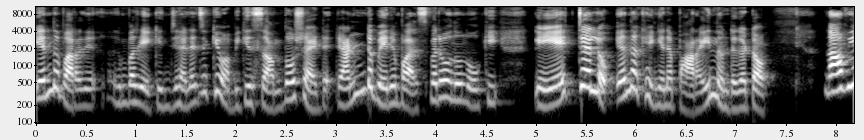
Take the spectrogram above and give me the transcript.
എന്ന് പറഞ്ഞ് പറയുമ്പോഴേക്കും ജലജയ്ക്കും അബിക്കും സന്തോഷമായിട്ട് രണ്ടുപേരും പരസ്പരം ഒന്ന് നോക്കി ഏറ്റല്ലോ എന്നൊക്കെ ഇങ്ങനെ പറയുന്നുണ്ട് കേട്ടോ. നവ്യ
